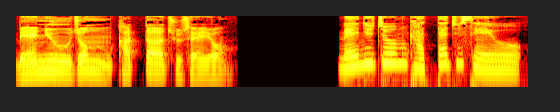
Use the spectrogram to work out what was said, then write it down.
메뉴 좀 갖다 주세요. 메뉴 좀 갖다 주세요.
